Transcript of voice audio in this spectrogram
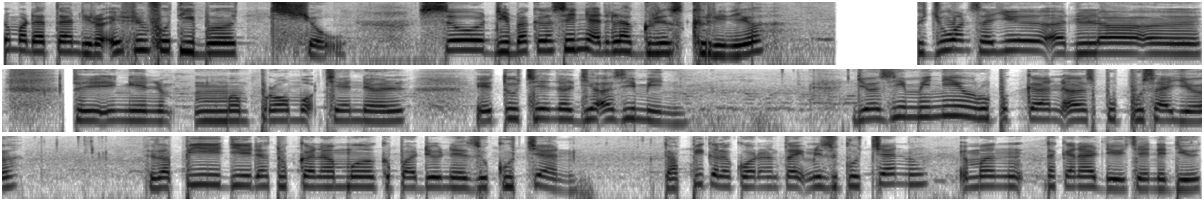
Selamat datang di Rock Info Tiba Show. So, di belakang sini adalah green screen ya. Tujuan saya adalah uh, saya ingin mempromot channel iaitu channel Dia Azimin. Dia Azimin ni merupakan uh, sepupu saya. Tetapi dia dah tukar nama kepada Nezuko Chan. Tapi kalau korang type Nezuko Chan memang takkan ada channel dia.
